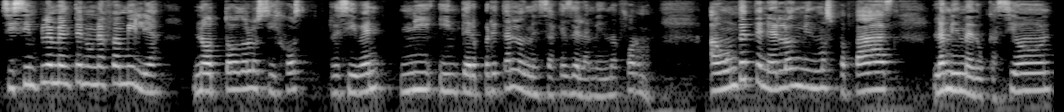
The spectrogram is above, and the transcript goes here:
Si simplemente en una familia no todos los hijos reciben ni interpretan los mensajes de la misma forma. Aún de tener los mismos papás, la misma educación.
